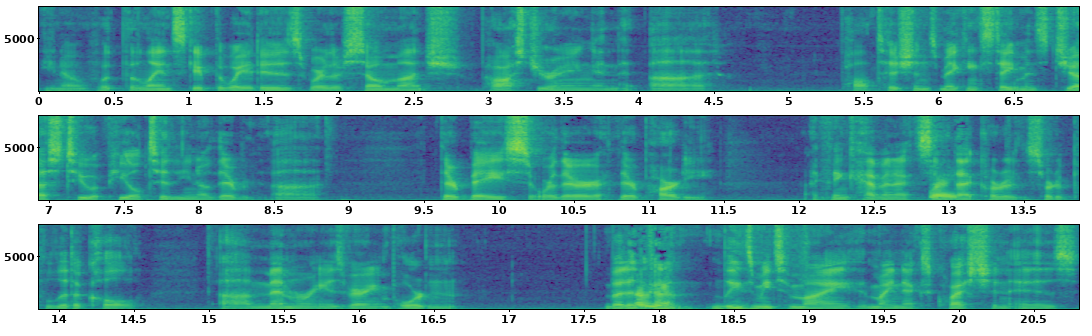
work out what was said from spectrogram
you know, with the landscape the way it is, where there's so much posturing and uh, politicians making statements just to appeal to you know their uh, their base or their their party, I think having a, Right. that sort of, sort of political uh, memory is very important. But it Oh, kind yeah. of leads me to my my next question is,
